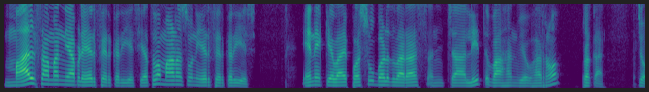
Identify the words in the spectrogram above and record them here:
માલ સામાનની આપણે હેરફેર કરીએ છીએ અથવા માણસોની હેરફેર કરીએ છીએ, એને કહેવાય પશુબળ દ્વારા સંચાલિત વાહન વ્યવહારનો પ્રકાર. જો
